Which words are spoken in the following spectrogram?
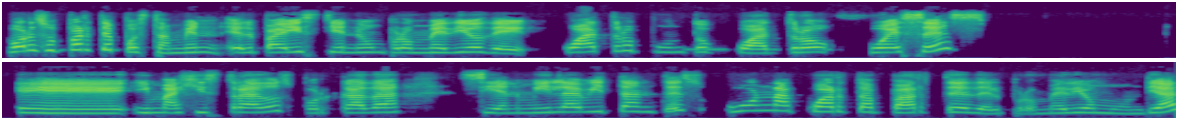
Por su parte, pues también el país tiene un promedio de 4.4 jueces eh, y magistrados por cada 100.000 habitantes, una cuarta parte del promedio mundial.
